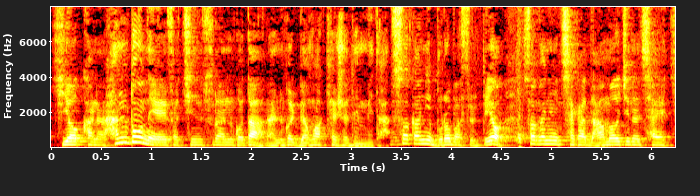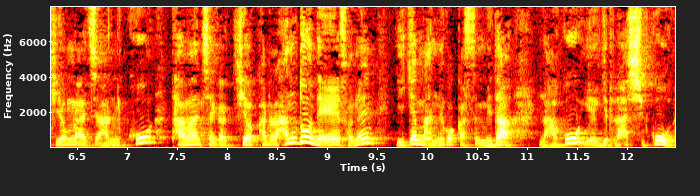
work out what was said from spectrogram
기억하는 한도 내에서 진술하는 거다라는 걸 명확히 하셔야 됩니다. 수사관이 물어봤을 때요. 수사관님 제가 나머지는 잘 기억나지 않고 다만 제가 기억하는 한도 내에서는 이게 맞는 것 같습니다. 라고 얘기를 하시고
